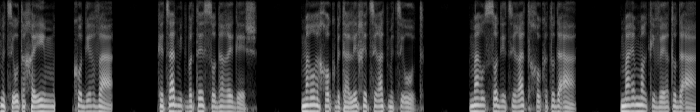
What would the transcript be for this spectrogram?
מציאות החיים, קוד יהבה. כיצד מתבטא סוד הרגש? מהו החוק בתהליך יצירת מציאות? מהו סוד יצירת חוק התודעה? מהם מרכיבי התודעה?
